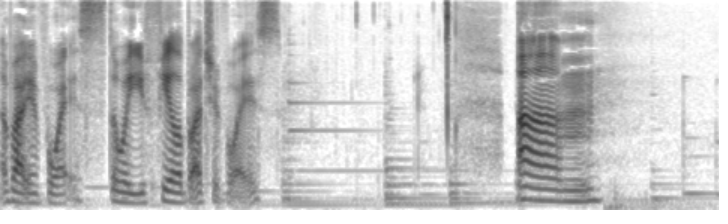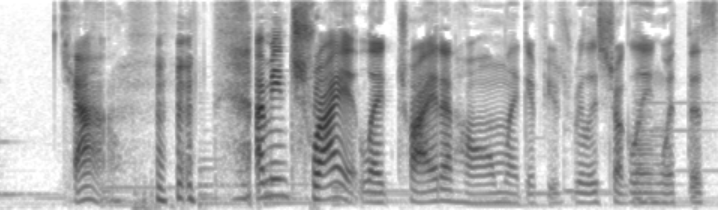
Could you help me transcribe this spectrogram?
about your voice, the way you feel about your voice. Um, yeah. I mean, try it. Like, try it at home. Like, if you're really struggling with this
